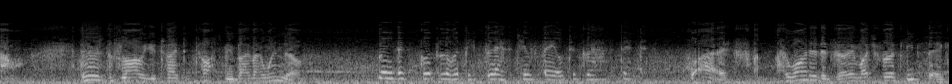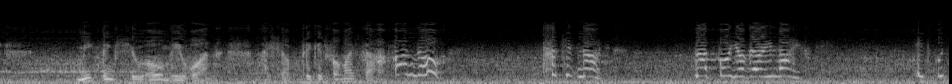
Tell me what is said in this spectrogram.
Oh, there's the flower you tried to toss me by my window. May the good Lord be blessed you failed to grasp it. Why? I I wanted it very much for a keepsake. Methinks you owe me one. I shall pick it for myself. Oh, no! Touch it not. Not for your very life. It would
